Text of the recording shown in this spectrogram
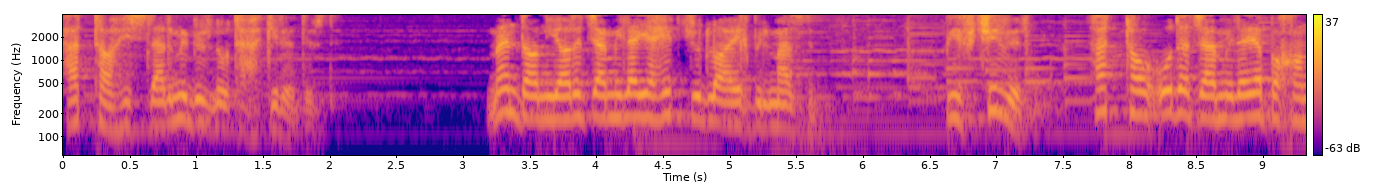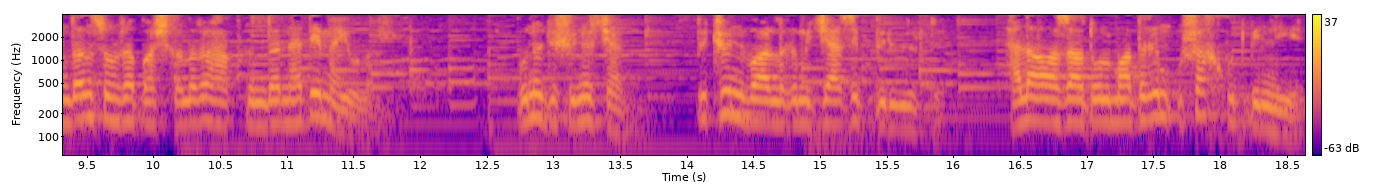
Hətta hisslərimi bir növ təhqir edirdi. Mən Daniyarı Cəmiləyə heç cür layiq bilməzdim. Bir fikir ver, hətta o da Cəmiləyə baxandan sonra başqaları haqqında nə demək olar? Bunu düşünürkən bütün varlığımı gəzib bürüyürdü. Hələ azad olmadığım uşaq xudbinliyi,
